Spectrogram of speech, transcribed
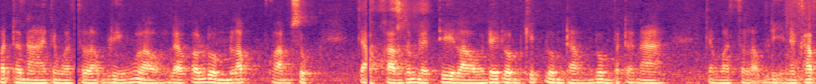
พัฒนาจังหวัดสระบุรีของเรา แล้วก็ร่วมรับความสุขจากความสำเร็จที่เราได้ร่วมคิดร่วมทำร่วมพัฒนาจังหวัดสระบุรีนะครับ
